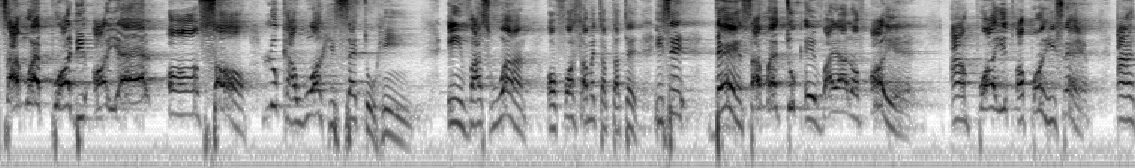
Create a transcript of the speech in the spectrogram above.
Samuel poured the oil on Saul, look at what he said to him. In verse 1 of 1 Samuel chapter 10, he said, Then Samuel took a vial of oil and poured it upon his head and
